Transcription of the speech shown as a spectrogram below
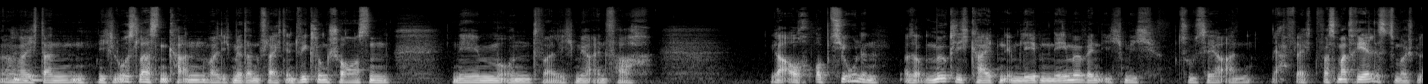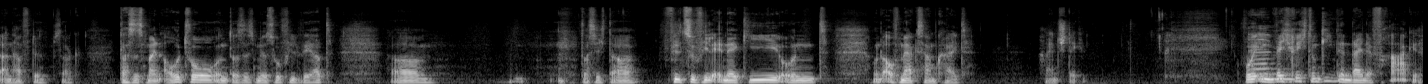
Ja, Weil ich dann nicht loslassen kann, weil ich mir dann vielleicht Entwicklungschancen nehme und weil ich mir einfach ja auch Optionen, also Möglichkeiten im Leben nehme, wenn ich mich zu sehr an, ja, vielleicht was Materielles zum Beispiel anhafte. Sag, das ist mein Auto und das ist mir so viel wert, äh, dass ich da viel zu viel Energie und, und Aufmerksamkeit reinstecke. Wo, in Ähm. welche Richtung ging denn deine Frage?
